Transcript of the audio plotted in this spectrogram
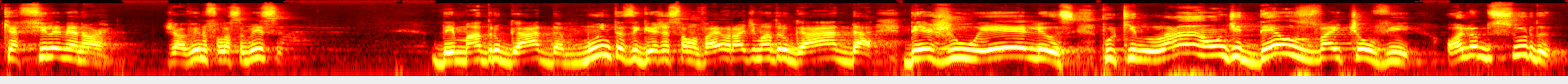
que a fila é menor. Já ouviram falar sobre isso? De madrugada, muitas igrejas falam, vai orar de madrugada, de joelhos, porque lá onde Deus vai te ouvir. Olha o absurdo.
